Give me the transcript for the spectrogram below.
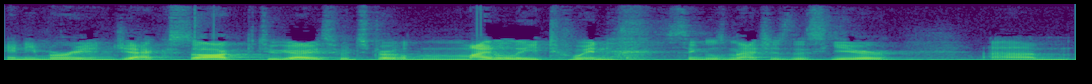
Andy Murray and Jack Sock, two guys who had struggled mightily to win singles matches this year, um,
